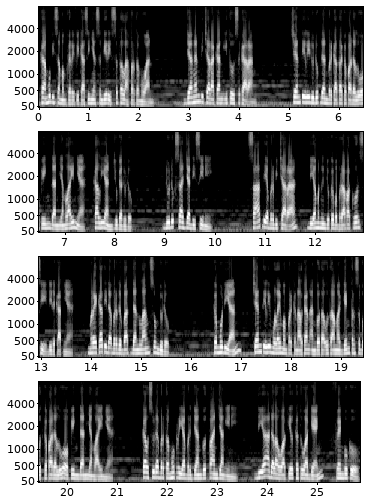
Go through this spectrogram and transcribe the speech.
kamu bisa memverifikasinya sendiri setelah pertemuan. Jangan bicarakan itu sekarang. Chen Tili duduk dan berkata kepada Luoping dan yang lainnya, kalian juga duduk. Duduk saja di sini. Saat dia berbicara, dia menunjuk ke beberapa kursi di dekatnya. Mereka tidak berdebat dan langsung duduk. Kemudian, Chen Tili mulai memperkenalkan anggota utama geng tersebut kepada Luo Ping dan yang lainnya. Kau sudah bertemu pria berjanggut panjang ini. Dia adalah wakil ketua geng, Feng Buku,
